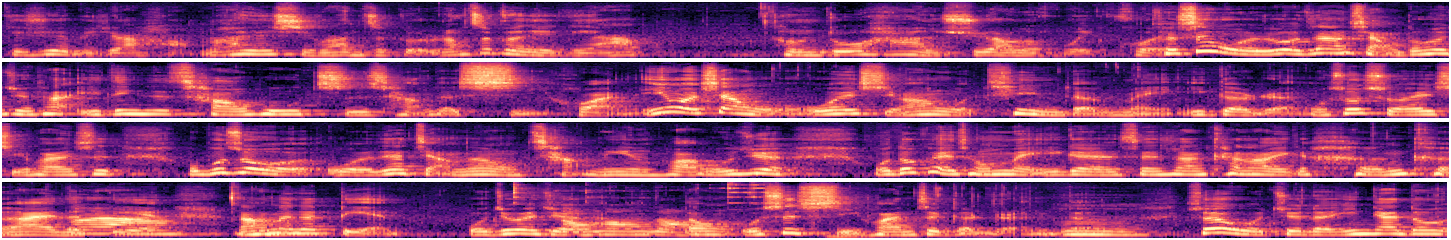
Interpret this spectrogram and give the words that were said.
的确比较好，然后他也喜欢这个人，然后这个人也给他很多他很需要的回馈。可是我如果这样想，我都会觉得他一定是超乎职场的喜欢，因为像我，我也喜欢我 team 的每一个人。我说所谓喜欢是，我不是说我我在讲那种场面话，我觉得我都可以从每一个人身上看到一个很可爱的点，啊。然后那个点、我就会觉得懂懂懂。我是喜欢这个人的，所以我觉得应该都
